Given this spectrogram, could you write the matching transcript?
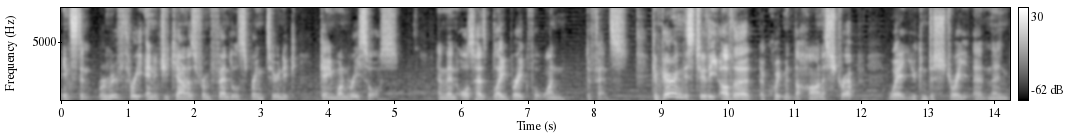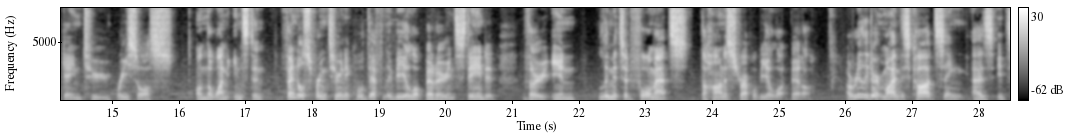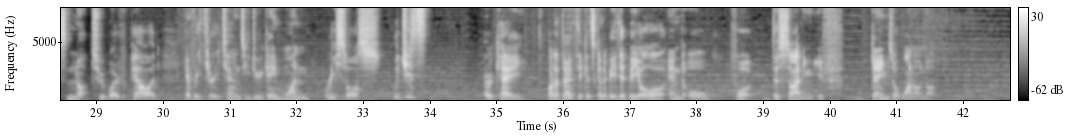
Instant. Remove 3 energy counters from Fyendal's Spring Tunic, gain 1 resource. And then also has Blade Break for 1 defense. Comparing this to the other equipment, the Harness Strap, where you can destroy and then gain 2 resource on the one instant, Fyendal Spring Tunic will definitely be a lot better in Standard, though in limited formats the harness strap will be a lot better. I really don't mind this card seeing as it's not too overpowered. Every 3 turns you do gain 1 resource, which is okay, but I don't think it's going to be the be all or end all for deciding if games are won or not.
